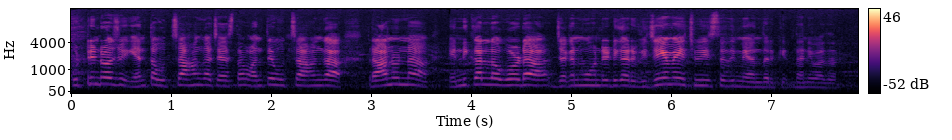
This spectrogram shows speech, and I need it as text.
పుట్టినరోజు ఎంత ఉత్సాహంగా చేస్తాం అంతే ఉత్సాహంగా రానున్న ఎన్నికల్లో కూడా జగన్మోహన్ రెడ్డి గారు విజయమే చూపిస్తుంది మీ అందరికీ. ధన్యవాదాలు.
